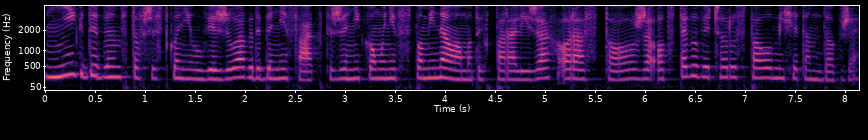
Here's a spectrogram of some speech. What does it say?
Nigdy bym w to wszystko nie uwierzyła, gdyby nie fakt, że nikomu nie wspominałam o tych paraliżach oraz to, że od tego wieczoru spało mi się tam dobrze.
